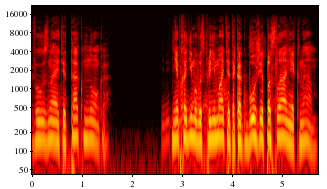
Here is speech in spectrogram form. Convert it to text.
вы узнаете так много. Необходимо воспринимать это как Божье послание к нам.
